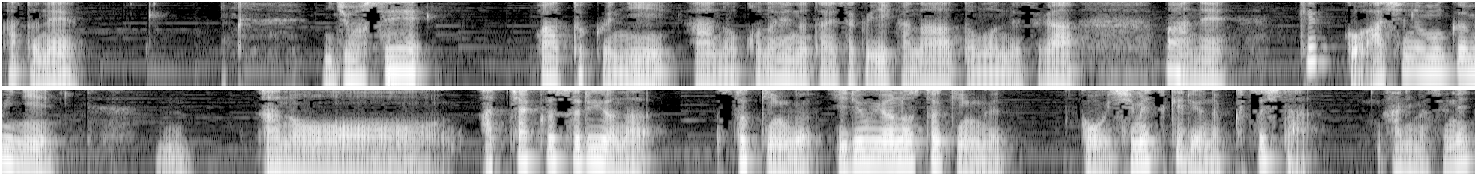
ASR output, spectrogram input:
あとね、女性は特に、あの、この辺の対策いいかなと思うんですが、まあね、結構足のむくみに、あの圧着するようなストッキング、医療用のストッキング、こう締め付けるような靴下ありますよね。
